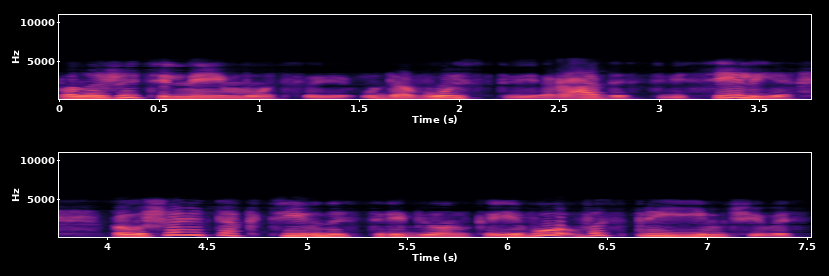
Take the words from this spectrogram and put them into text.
Положительные эмоции, удовольствие, радость, веселье повышают активность ребенка, его восприимчивость,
